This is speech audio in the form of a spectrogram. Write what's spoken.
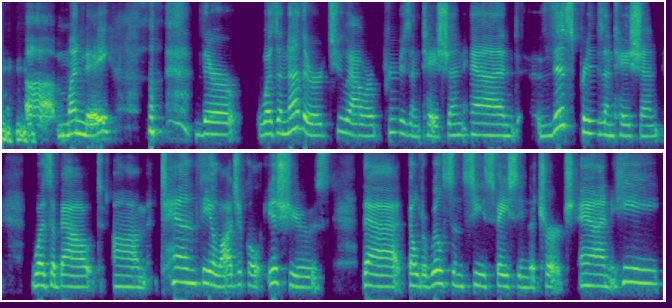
uh, Monday. there was another two hour presentation. And this presentation was about um, 10 theological issues that Elder Wilson sees facing the church. And he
